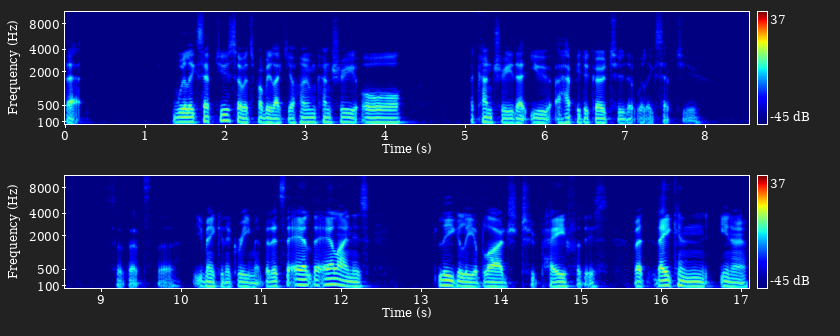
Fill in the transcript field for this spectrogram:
that will accept you. So it's probably like your home country or a country that you are happy to go to that will accept you. So that's the you make an agreement, but it's the air, the airline is legally obliged to pay for this, but they can you know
